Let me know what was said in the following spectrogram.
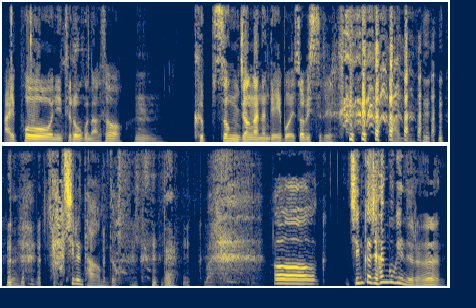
아이폰이 들어오고 나서 음. 급성장하는 네이버의 서비스를. 아, 네. 네. 사실은 다음도. 네. 어, 지금까지 한국인들은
